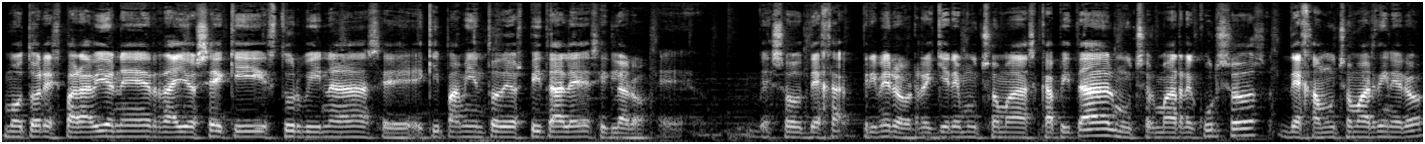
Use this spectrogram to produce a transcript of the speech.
motores para aviones, rayos X, turbinas, eh, equipamiento de hospitales y claro, eh, eso deja, primero requiere mucho más capital, muchos más recursos, deja mucho más dinero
